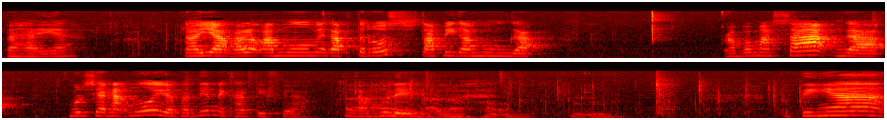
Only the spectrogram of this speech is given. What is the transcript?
bahaya. Nah ya kalau kamu make up terus tapi kamu nggak apa masak nggak ngurusin anakmu ya berarti negatif ya nggak Heeh, boleh heeh. Buktinya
